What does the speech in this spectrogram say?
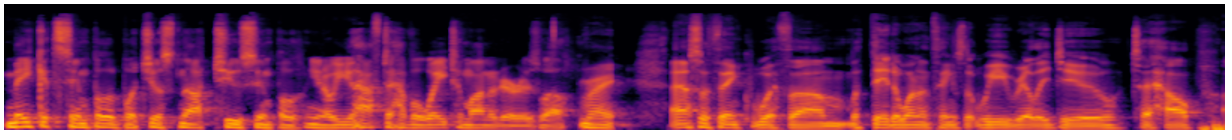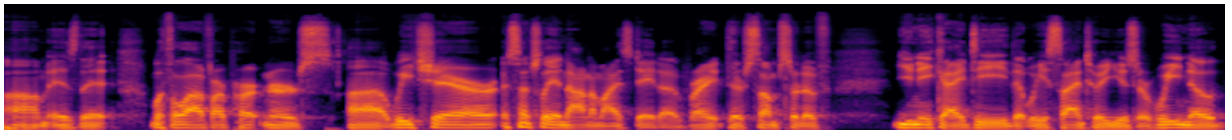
make it simple, but just not too simple. You know, you have to have a way to monitor as well. Right. I also think with um, with data, one of the things that we really do to help um, is that with a lot of our partners, uh, we share essentially anonymized data. Right. There's some sort of unique ID that we assign to a user. We know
